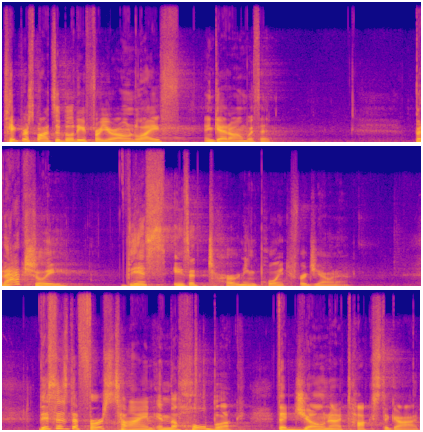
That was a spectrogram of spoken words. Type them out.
Take responsibility for your own life and get on with it. But actually, this is a turning point for Jonah. This is the first time in the whole book that Jonah talks to God.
